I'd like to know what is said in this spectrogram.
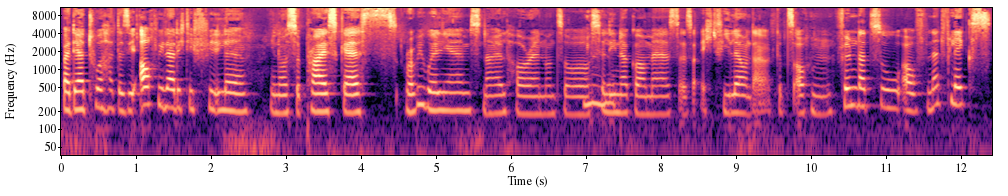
Bei der Tour hatte sie auch wieder richtig viele, you know, Surprise Guests. Robbie Williams, Niall Horan und so, Mhm. Selena Gomez, also echt viele. Und da gibt es auch einen Film dazu auf Netflix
